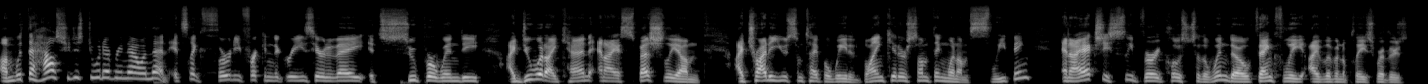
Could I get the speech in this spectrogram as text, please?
Um, with the house, you just do it every now and then. It's like 30 freaking degrees here today. It's super windy. I do what I can, and I especially um I try to use some type of weighted blanket or something when I'm sleeping, and I actually sleep very close to the window. Thankfully, I live in a place where there's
